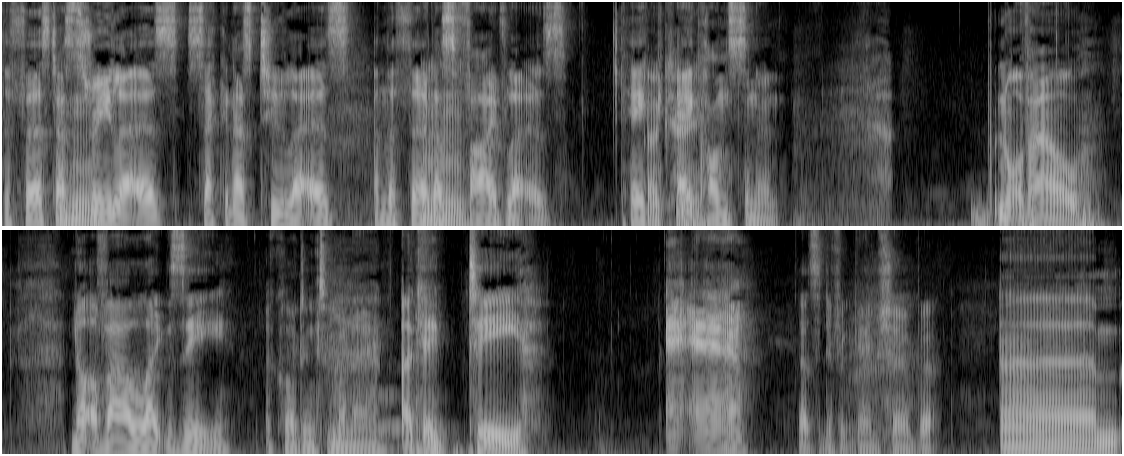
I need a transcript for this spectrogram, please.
The first Mm-hmm. has three letters, second has two letters, and the 3rd has five letters. Pick Okay. a consonant. Not a vowel. Not a vowel like Z, according to Monet. Okay, T. That's a different game show, but. Um,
